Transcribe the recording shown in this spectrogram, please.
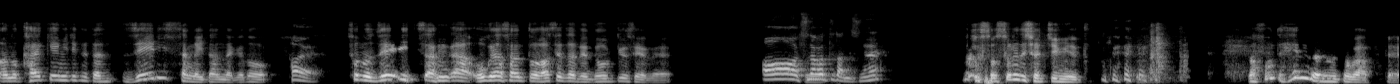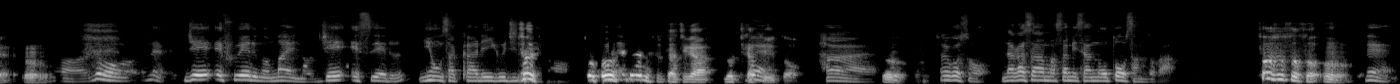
あの会計見てくれた税理士さんがいたんだけど、はい。その税理士さんが小倉さんと早稲田で同級生で、ああ、つながってたんですね。そうそれでしょっちゅう見る。本当変なルートがあって、うん、あーでもね、JFL の前の JSL、日本サッカーリーグ時代の、そうこの世代の人たちがどっちかというと、はい。うん、それこそ長澤まさみさんのお父さんとか、そうそうそうそう、うん、ね、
